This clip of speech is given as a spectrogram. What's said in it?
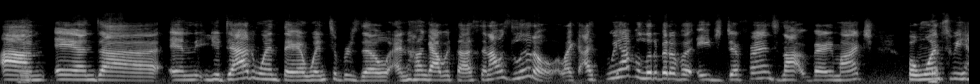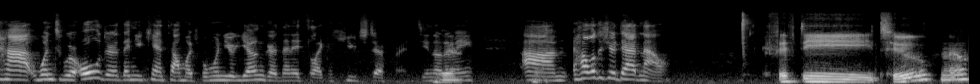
Um, and uh, and your dad went there, went to Brazil, and hung out with us. And I was little. Like I, we have a little bit of an age difference, not very much. But once we have, once we're older, then you can't tell much. But when you're younger, then it's like a huge difference. You know what I mean? Um, how old is your dad now? 52 now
